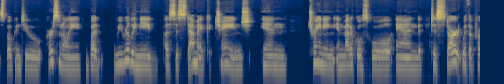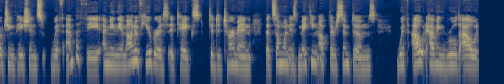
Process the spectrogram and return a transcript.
spoken to personally. But we really need a systemic change in training in medical school and to start with approaching patients with empathy. I mean, the amount of hubris it takes to determine that someone is making up their symptoms without having ruled out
